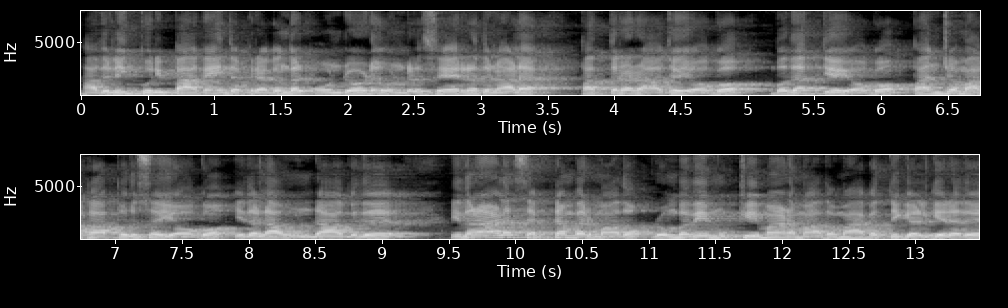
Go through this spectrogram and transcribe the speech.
அதிலும் குறிப்பாக இந்த கிரகங்கள் ஒன்றோடு ஒன்று சேர்றதுனால பத்திர ராஜயோகம் புதத்திய யோகம் பஞ்ச மகா புருஷ யோகம் இதெல்லாம் உண்டாகுது. இதனால் செப்டம்பர் மாதம் ரொம்பவே முக்கியமான மாதமாக திகழ்கிறது.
